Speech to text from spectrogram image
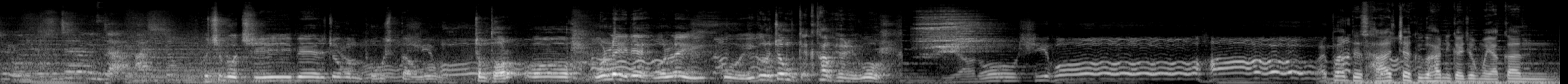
저희 오늘 무슨 촬영인지 아- 아시죠? 그렇지 뭐 집에 조금 보고 싶다고 좀 덜 어, 원래 이래 원래 있고 이거는 조금 깨끗한 편이고 와이프한테 살짝 그거 하니까 좀 뭐 약간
